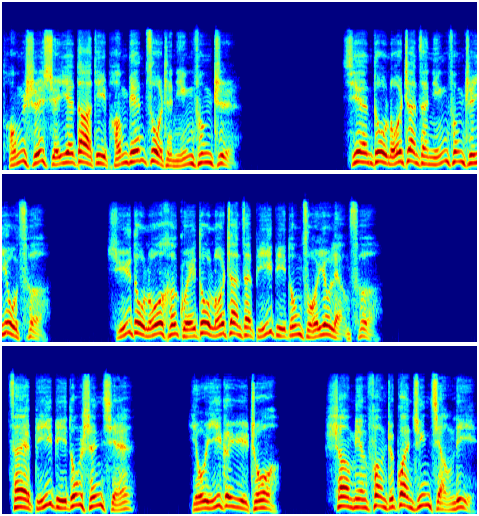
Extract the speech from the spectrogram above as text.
同时雪夜大帝旁边坐着宁风致。剑斗罗站在宁风致右侧。菊斗罗和鬼斗罗站在比比东左右两侧，在比比东身前有一个玉桌，上面放着冠军奖励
